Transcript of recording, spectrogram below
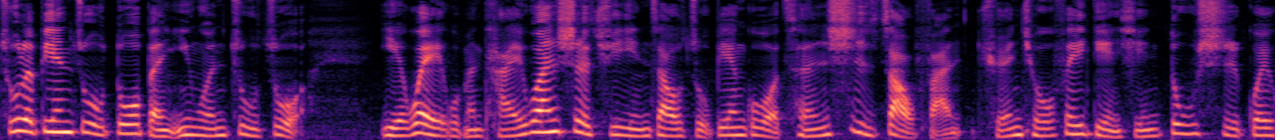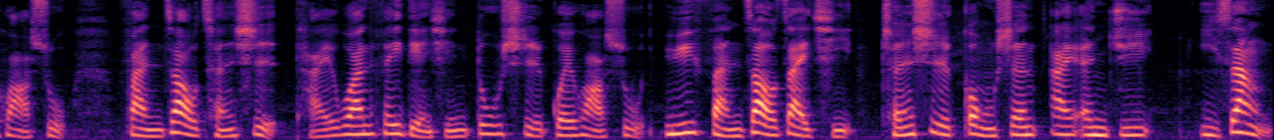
除了编著多本英文著作。也为我们台湾社区营造主编过《城市造反：全球非典型都市规划术》、《反造城市：台湾非典型都市规划术与反造在起城市共生》（ING）。以上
